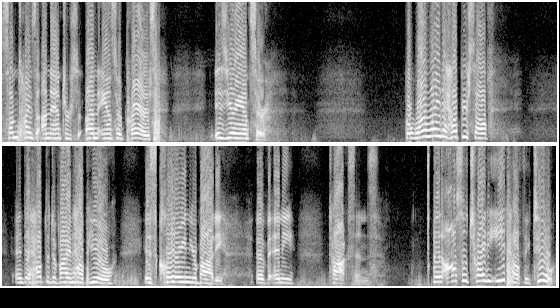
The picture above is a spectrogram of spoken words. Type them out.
sometimes unanswered, unanswered prayers is your answer. But one way to help yourself and to help the divine help you is clearing your body of any toxins. And also try to eat healthy too.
